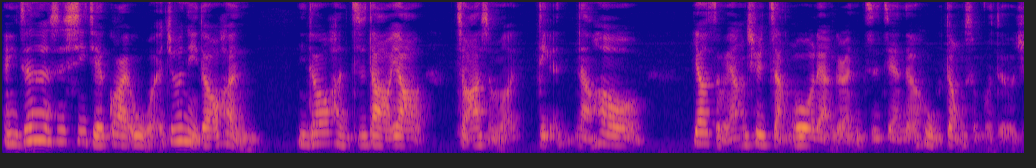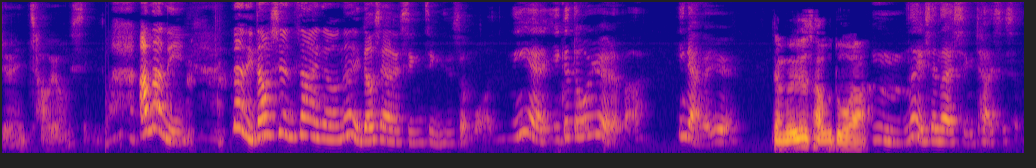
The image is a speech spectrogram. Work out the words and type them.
哎，你真的是细节怪物哎，就是你都很，你都很知道要抓什么点，然后要怎么样去掌握两个人之间的互动什么的，我觉得你超用心啊。那你，那你到现在呢？那你到现在的心境是什么？你也一个多月了吧？一两个月，两个月差不多啦。嗯，那你现在心态是什么？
